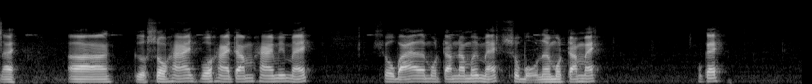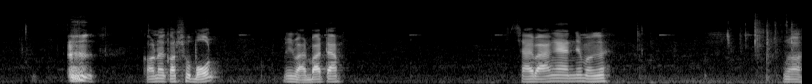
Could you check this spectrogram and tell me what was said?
Đây à, cược số 2 vô 220m số 3 là 150m số 4 là 100m ok. Con này con số 4 mình bán 300 xài 3 ngàn nha mọi người. Rồi.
